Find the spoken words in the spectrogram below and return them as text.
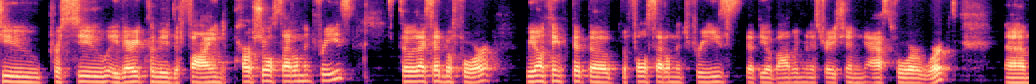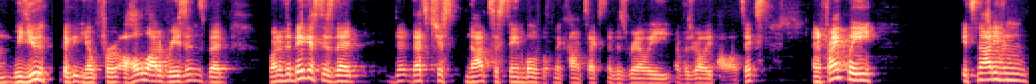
to pursue a very clearly defined partial settlement freeze. So as I said before, we don't think that the, the full settlement freeze that the Obama administration asked for worked. Um, we do, you know, for a whole lot of reasons, but one of the biggest is that th- that's just not sustainable in the context of Israeli of Israeli politics, and frankly, it's not even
